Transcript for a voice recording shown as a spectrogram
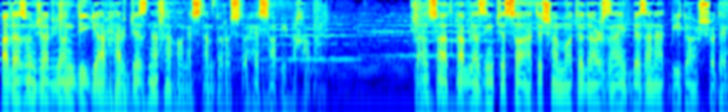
بعد از اون جریان دیگر هرگز نتوانستم درست و حسابی بخوابم. چند ساعت قبل از اینکه ساعت شمات دار زنگ بزند بیدار شده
